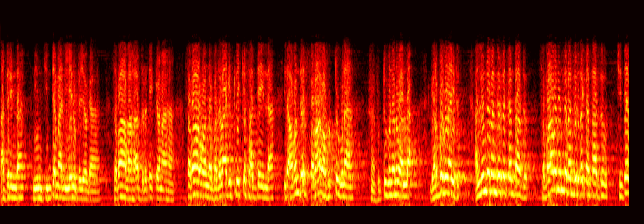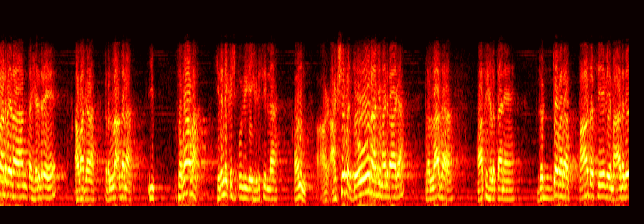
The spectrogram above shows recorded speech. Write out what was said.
ಅದರಿಂದ ನೀನು ಚಿಂತೆ ಮಾಡಿ ಏನು ಉಪಯೋಗ? ಸ್ವಭಾವ ದೃತಿಕ್ರಮ ಸ್ವಭಾವವನ್ನು ಬದಲಾಗಿಸ್ಲಿಕ್ಕೆ ಸಾಧ್ಯ ಇಲ್ಲ. ಇದು ಅವಂದೇ ಸ್ವಭಾವ ಹುಟ್ಟುಗುಣ. ಹುಟ್ಟುಗುಣನೂ ಅಲ್ಲ. ಗರ್ಭಗುಣ ಇದು ಅಲ್ಲಿಂದ ಬಂದಿರತಕ್ಕಂಥದ್ದು, ಸ್ವಭಾವದಿಂದ ಬಂದಿರತಕ್ಕಂಥದ್ದು ಚಿಂತೆ ಮಾಡಬೇಡ ಅಂತ ಹೇಳಿದ್ರೆ ಅವಾಗ ಪ್ರಹ್ಲಾದನ ಈ ಸ್ವಭಾವ ಹಿರಣ್ಯಕಶಿಪುವಿಗೆ ಹಿಡಿಸಿಲ್ಲ. ಅವನು ಆಕ್ಷೇಪ ಜೋರಾಗಿ ಮಾಡಿದಾಗ ಪ್ರಹ್ಲಾದ ಮಾತು ಹೇಳ್ತಾನೆ ದೊಡ್ಡವರ ಪಾದ ಸೇವೆ ಮಾಡದೆ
